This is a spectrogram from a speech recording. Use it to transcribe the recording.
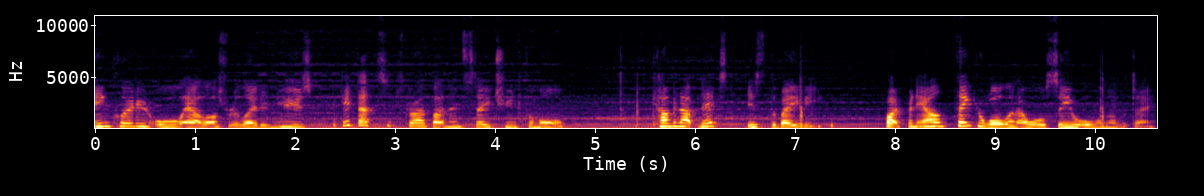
including all Outlast related news, hit that subscribe button and stay tuned for more. Coming up next is the baby. But for now, thank you all and I will see you all another day.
